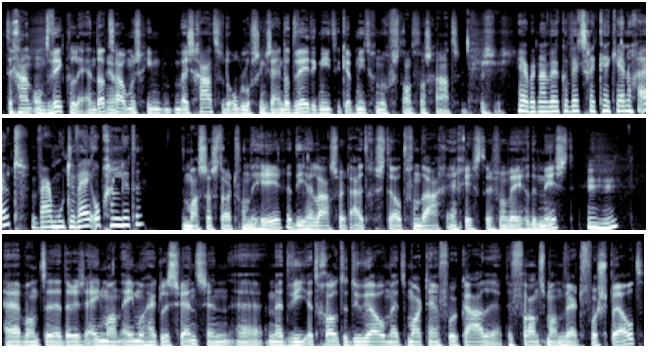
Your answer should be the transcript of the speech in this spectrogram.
te gaan ontwikkelen. En dat ja. zou misschien bij schaatsen de oplossing zijn. Dat weet ik niet. Ik heb niet genoeg verstand van schaatsen. Precies. Herbert, naar welke wedstrijd kijk jij nog uit? Waar moeten wij op gaan letten? De massastart van de heren, die helaas werd uitgesteld vandaag en gisteren vanwege de mist. Mm -hmm. uh, want uh, er is één man, Emo Hekle Svensson, uh, met wie het grote duel met Martin Fourcade, de Fransman, werd voorspeld.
